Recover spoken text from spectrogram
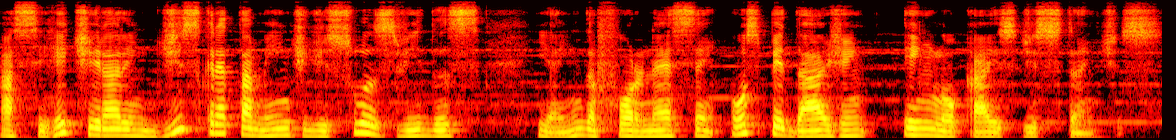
a se retirarem discretamente de suas vidas e ainda fornecem hospedagem em locais distantes.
